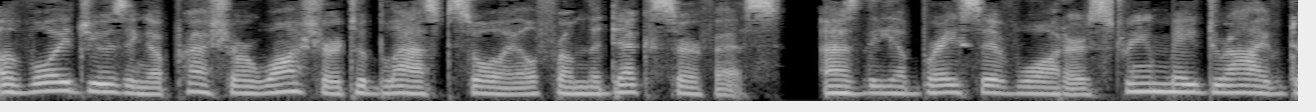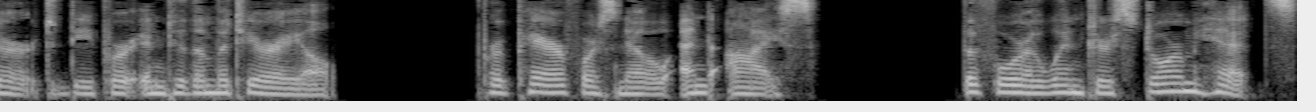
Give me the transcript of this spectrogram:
Avoid using a pressure washer to blast soil from the deck surface, as the abrasive water stream may drive dirt deeper into the material. Prepare for snow and ice. Before a winter storm hits,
